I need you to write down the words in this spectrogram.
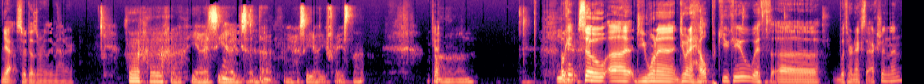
Yeah, so it doesn't really matter. yeah, I see how you said that. Yeah, I see how you phrased that. Okay. Um, Okay, so uh, do you want to do you want to help QQ with uh with her next action then,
